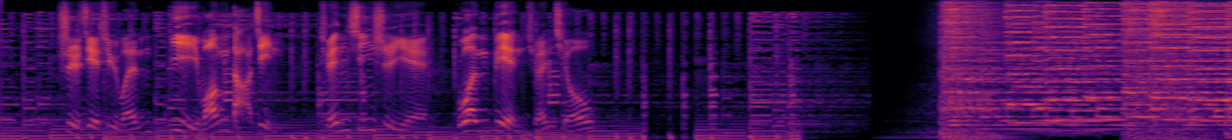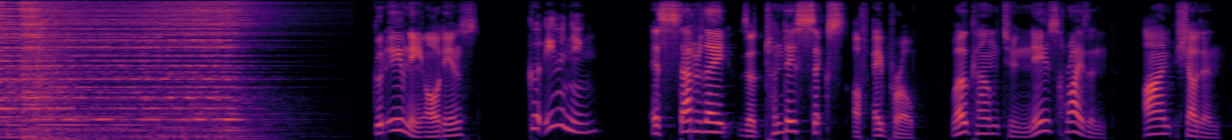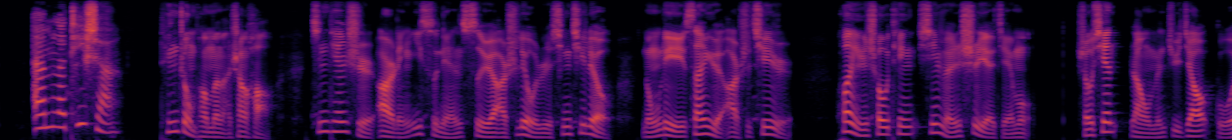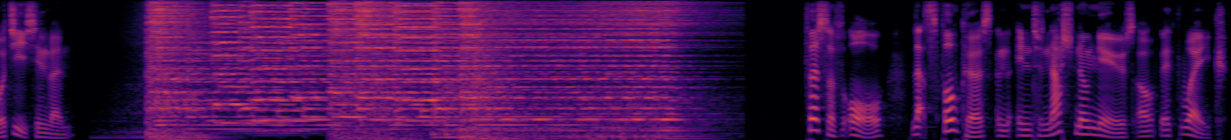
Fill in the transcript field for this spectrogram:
世界趣闻一网打尽，全新视野观遍全球。 Good evening, audience. Good evening. It's Saturday, the 26th of April. Welcome to News Horizon. I'm Sheldon. I'm Letitia. 听众朋友们，晚上好。今天是二零一四年四月二十六日，星期六，农历三月二十七日。欢迎收听新闻视野节目。首先，让我们聚焦国际新闻。First of all, let's focus on international news of this week.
